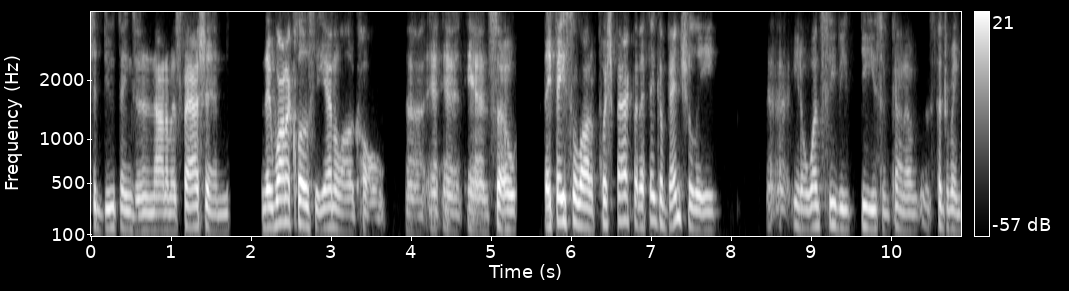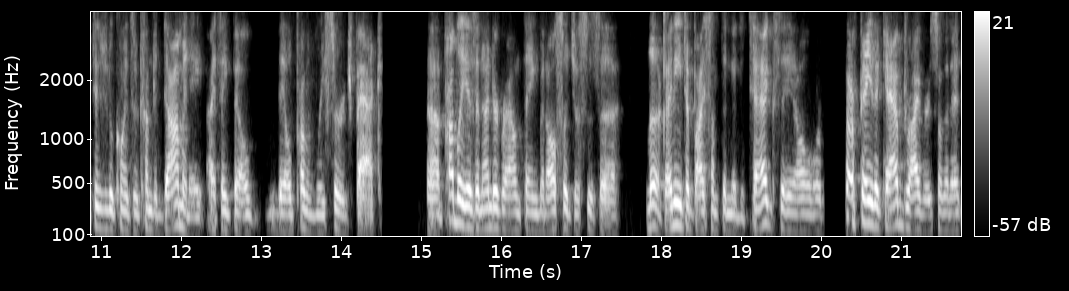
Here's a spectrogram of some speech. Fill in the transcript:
to do things in an anonymous fashion. They want to close the analog hole. Uh, and, and, so they face a lot of pushback, but I think eventually, uh, you know, once CBDs have kind of central bank digital coins have come to dominate, I think they'll they'll probably surge back, uh, probably as an underground thing, but also just as a look. I need to buy something at a tag sale or or pay the cab driver so that it,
